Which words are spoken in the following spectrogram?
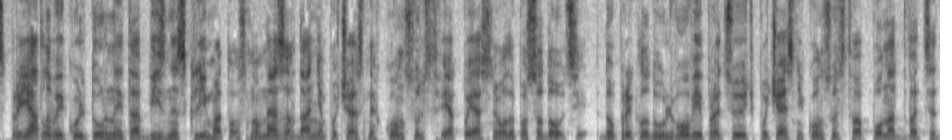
Сприятливий культурний та бізнес-клімат основне завдання почесних консульств, як пояснювали посадовці. До прикладу, у Львові працюють почесні консульства понад 20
